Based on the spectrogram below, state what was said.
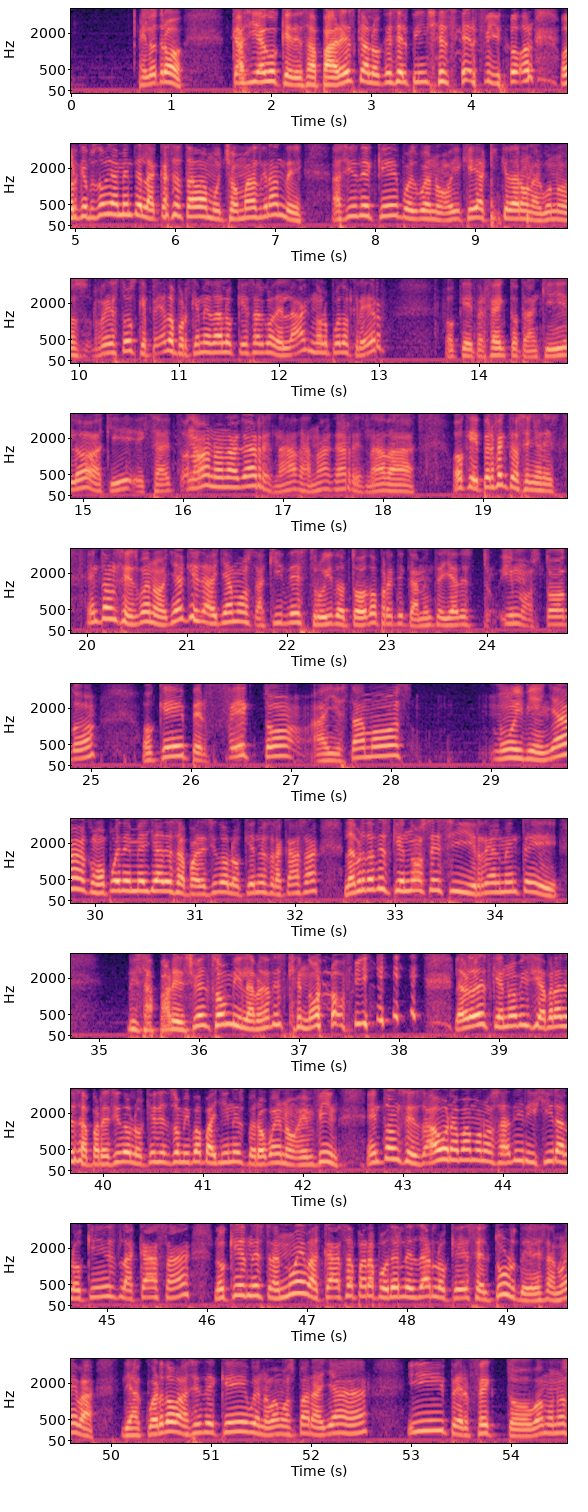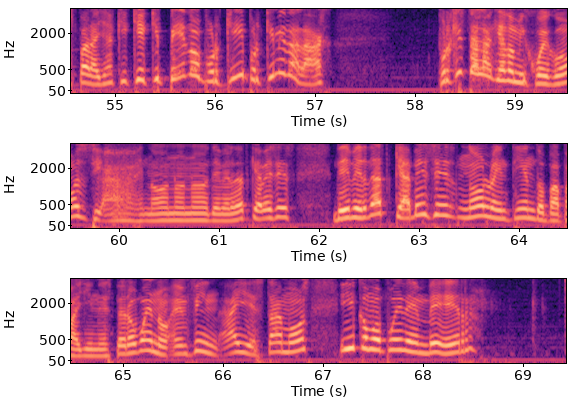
El otro casi hago que desaparezca lo que es el pinche servidor. Porque pues obviamente la casa estaba mucho más grande. Así es de que, pues bueno, oye, que aquí quedaron algunos restos. ¿Qué pedo? ¿Por qué me da lo que es algo de lag? No lo puedo creer. Ok, perfecto, tranquilo, aquí, exacto. No, no, no agarres nada, no agarres nada. Ok, perfecto, señores. Entonces, bueno, ya que hayamos aquí destruido todo, prácticamente ya destruimos todo. Ok, perfecto, ahí estamos. Muy bien, ya como pueden ver ya ha desaparecido lo que es nuestra casa. La verdad es que no sé si realmente desapareció el zombie, la verdad es que no lo vi. La verdad es que no vi si habrá desaparecido lo que es el zombie papayines, pero bueno, en fin. Entonces, ahora vámonos a dirigir a lo que es la casa, lo que es nuestra nueva casa, para poderles dar lo que es el tour de esa nueva. ¿De acuerdo? Así de que, bueno, vamos para allá. Y perfecto, vámonos para allá. ¿Qué, qué, qué pedo? ¿Por qué? ¿Por qué me da lag? ¿Por qué está lagueado mi juego? Ay, no, no, no, de verdad que a veces, de verdad que a veces no lo entiendo, papayines. Pero bueno, en fin, ahí estamos. Y como pueden ver,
